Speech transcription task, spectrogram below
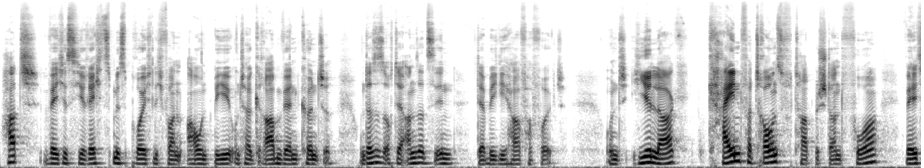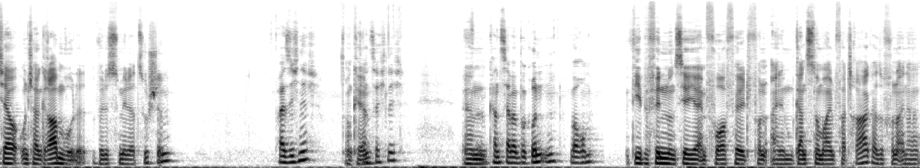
hat, welches hier rechtsmissbräuchlich von A und B untergraben werden könnte. Und das ist auch der Ansatz, den der BGH verfolgt. Und hier lag kein Vertrauenstatbestand vor, welcher untergraben wurde. Würdest du mir da zustimmen? Weiß ich nicht. Okay. Tatsächlich. Ähm, Kannst du aber begründen, warum? Wir befinden uns hier ja im Vorfeld von einem ganz normalen Vertrag, also von einer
